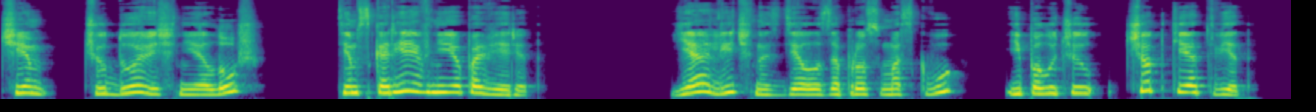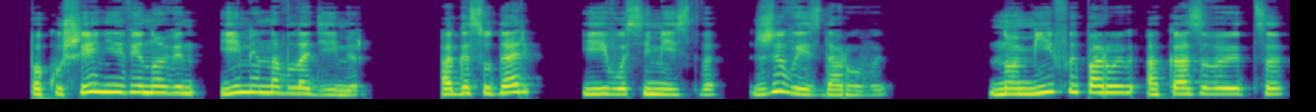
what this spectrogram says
чем чудовищнее ложь, тем скорее в нее поверят. Я лично сделал запрос в Москву и получил четкий ответ, покушение виновен именно Владимир, а государь и его семейство живы и здоровы. Но мифы порой оказываются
